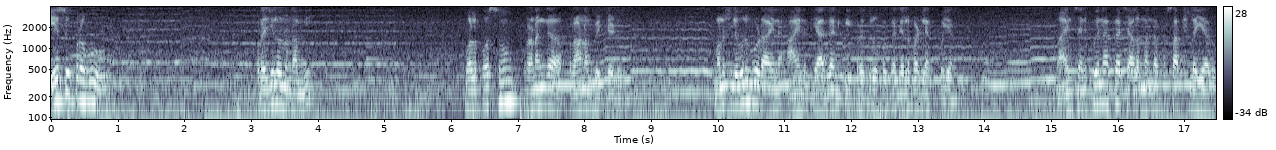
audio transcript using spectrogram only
యేసు ప్రభు ప్రజలను నమ్మి వాళ్ళ కోసం ప్రాణంగా ప్రాణం పెట్టాడు. మనుషులు ఎవరు కూడా ఆయన ఆయన త్యాగానికి ప్రతిరూపంగా నిలబడలేకపోయారు. ఆయన చనిపోయినాక చాలామంది హతసాక్షులయ్యారు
